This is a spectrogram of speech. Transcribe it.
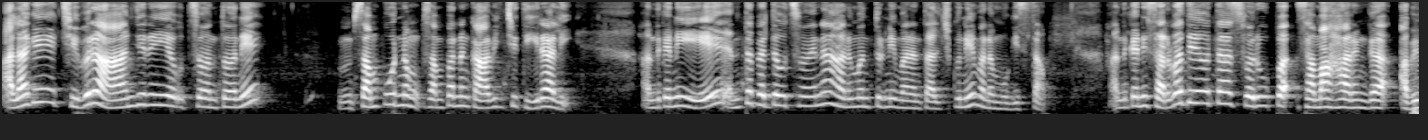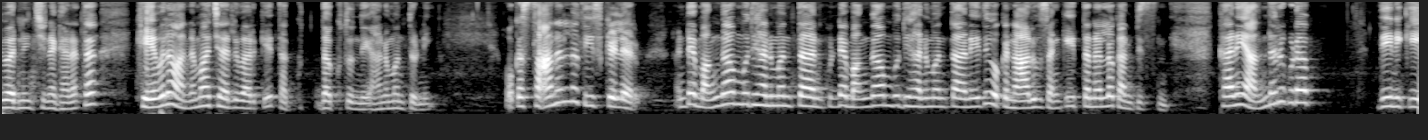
అలాగే చివర ఆంజనేయ ఉత్సవంతోనే సంపూర్ణం సంపన్నం కావించి తీరాలి. అందుకని ఏ ఎంత పెద్ద ఉత్సవమైనా హనుమంతుడిని మనం తలుచుకునే మనం ముగిస్తాం. అందుకని సర్వదేవతా స్వరూప సమాహారంగా అభివర్ణించిన ఘనత కేవలం అన్నమాచార్యుల వారికే దక్కు దక్కుతుంది హనుమంతుడిని ఒక స్థానంలో తీసుకెళ్ళారు. అంటే మంగాంబుధి హనుమంత అనుకుంటే మంగాంబుధి హనుమంత అనేది ఒక నాలుగు సంకీర్తనల్లో కనిపిస్తుంది. కానీ అందరూ కూడా దీనికి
